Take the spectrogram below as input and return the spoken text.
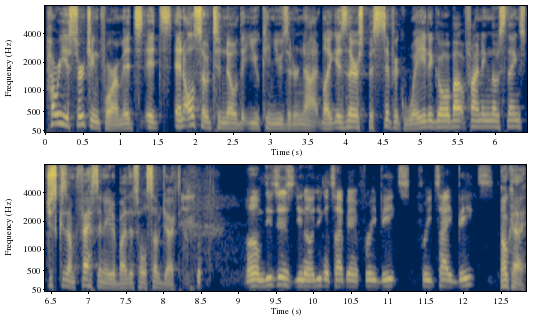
how are you searching for them? It's it's and also to know that you can use it or not. Like, is there a specific way to go about finding those things? Just because I'm fascinated by this whole subject. Um, you just, you know, you can type in free beats, free type beats, Okay.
